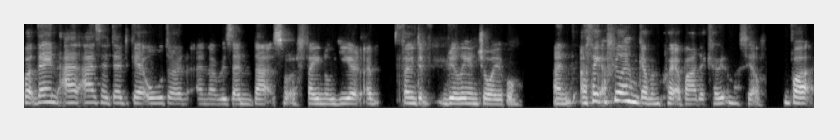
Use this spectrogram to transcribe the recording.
But then as I did get older and I was in that sort of final year, I found it really enjoyable. And I think I feel like I'm giving quite a bad account of myself. But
